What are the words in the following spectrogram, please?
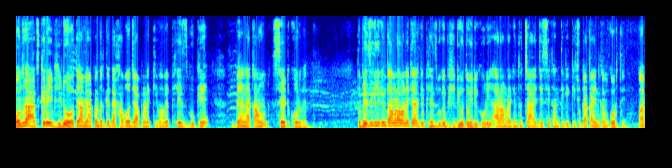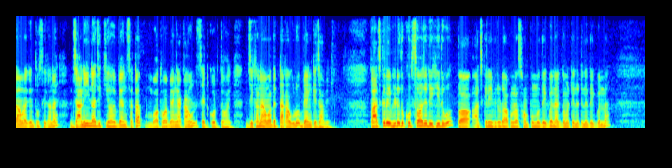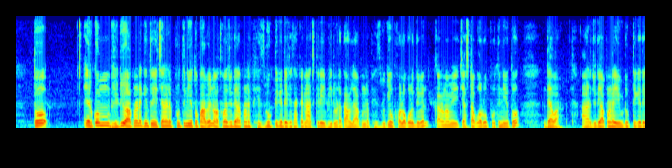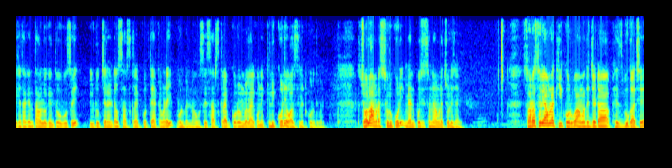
বন্ধুরা, আজকের এই ভিডিওতে আমি আপনাদেরকে দেখাবো যে আপনারা কীভাবে ফেসবুকে ব্যাঙ্ক অ্যাকাউন্ট সেট করবেন। তো বেসিক্যালি কিন্তু আমরা অনেকে আর কি ফেসবুকে ভিডিও তৈরি করি আর আমরা কিন্তু চাই যে সেখান থেকে কিছু টাকা ইনকাম করতে। বাট আমরা কিন্তু সেখানে জানি না যে কীভাবে ব্যাঙ্ক সেট অথবা ব্যাঙ্ক অ্যাকাউন্ট সেট করতে হয়, যেখানে আমাদের টাকাগুলো ব্যাঙ্কে যাবে। তো আজকের এই ভিডিও তো খুব সহজে দেখিয়ে দেবো। তো আজকের এই ভিডিওটা আপনারা সম্পূর্ণ দেখবেন, একদমই টেনে টেনে দেখবেন না। তো এরকম ভিডিও আপনারা কিন্তু এই চ্যানেলে প্রতিনিয়ত পাবেন, অথবা যদি আপনারা ফেসবুক থেকে দেখে থাকেন আজকের এই ভিডিওটা তাহলে আপনারা ফেসবুকেও ফলো করে দেবেন, কারণ আমি চেষ্টা করব প্রতিনিয়ত দেওয়ার। আর যদি আপনারা ইউটিউব থেকে দেখে থাকেন, তাহলে কিন্তু অবশ্যই ইউটিউব চ্যানেলটাও সাবস্ক্রাইব করতে একেবারেই ভুলবেন না। অবশ্যই সাবস্ক্রাইব করুন বেল আইকনে ক্লিক করে অল সিলেক্ট করে দেবেন। তো চলো আমরা শুরু করি ম্যান পজিশনে আমরা চলে যাই। সরাসরি আমরা কি করব? আমাদের যেটা ফেসবুক আছে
